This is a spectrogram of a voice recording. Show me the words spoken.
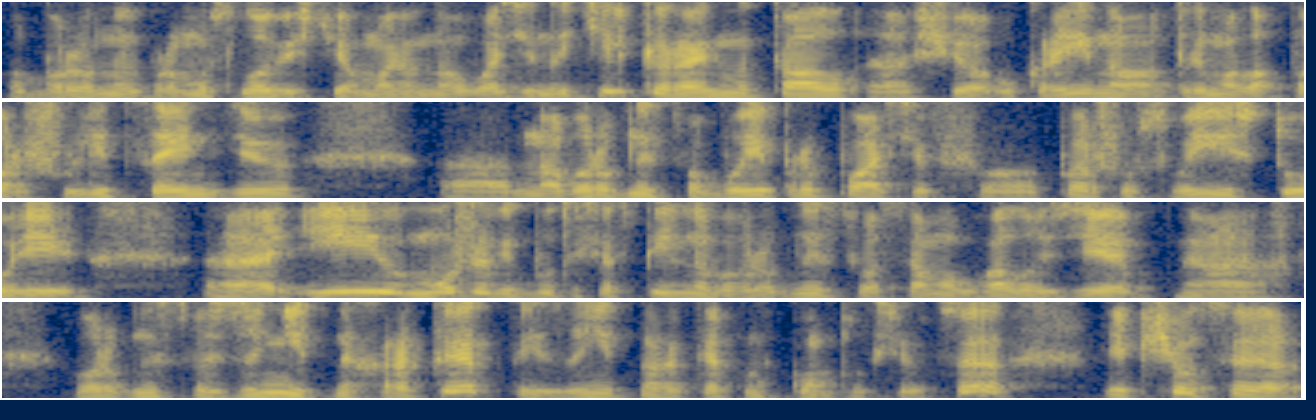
оборонною промисловістю. Я маю на увазі не тільки Райнметал, е, що Україна отримала першу ліцензію. Е, На виробництво боєприпасів е, першу в своїй історії, Е, і може відбутися спільне виробництво саме в галузі виробництва зенітних ракет і зенітно-ракетних комплексів. Це якщо це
